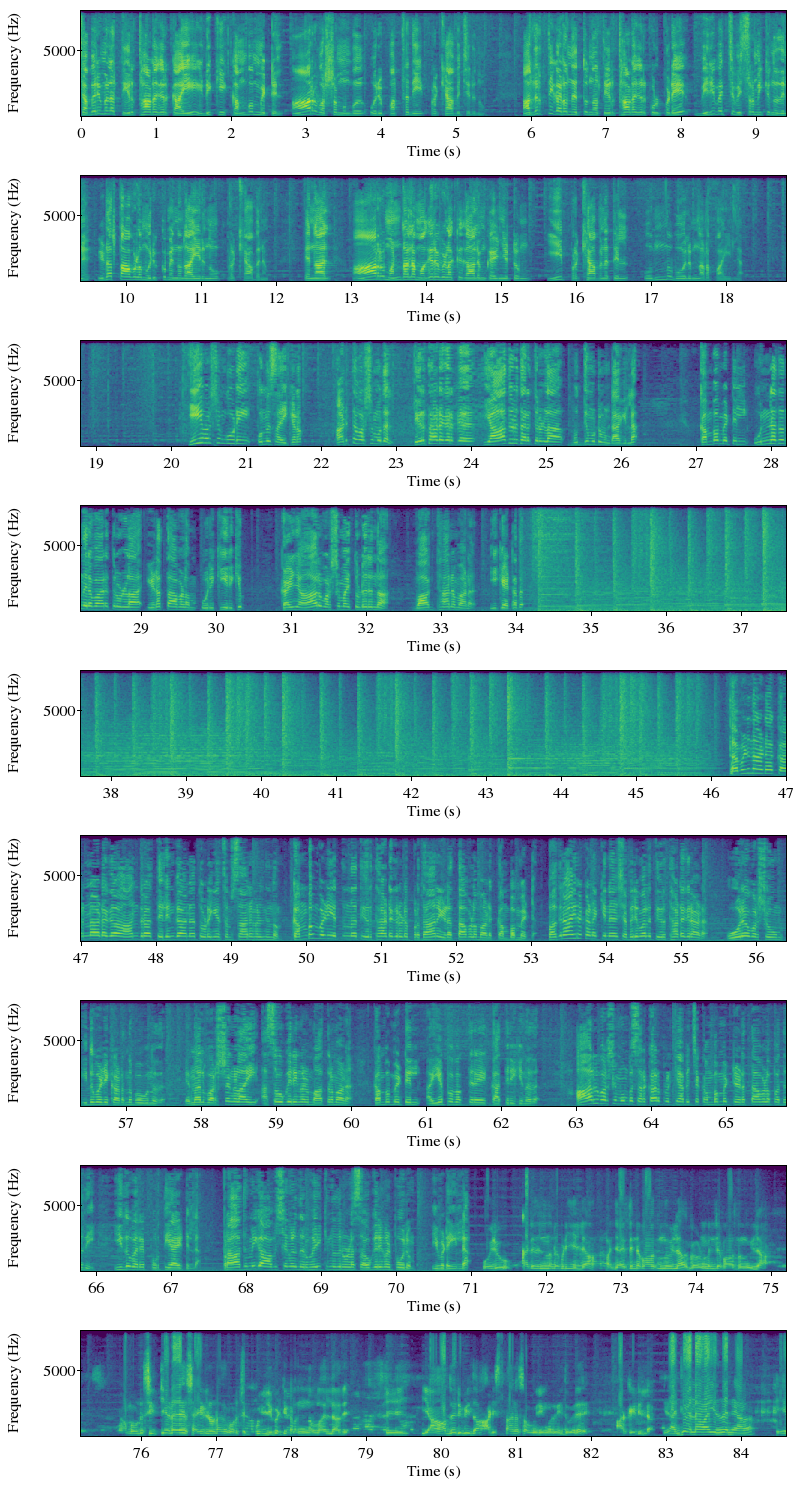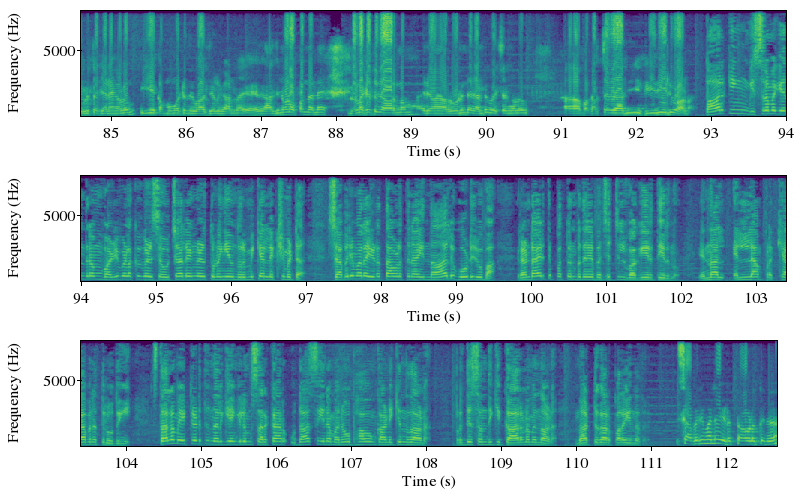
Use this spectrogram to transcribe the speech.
ശബരിമല തീർത്ഥാടകർക്കായി ഇടുക്കി കമ്പംമെട്ടിൽ ആറു വർഷം മുമ്പ് ഒരു പദ്ധതി പ്രഖ്യാപിച്ചിരുന്നു. അതിർത്തി കടന്നെത്തുന്ന തീർത്ഥാടകർക്കുൾപ്പെടെ വിരിവെച്ച് വിശ്രമിക്കുന്നതിന് ഇടത്താവളം ഒരുക്കുമെന്നതായിരുന്നു പ്രഖ്യാപനം. എന്നാൽ ആറ് മണ്ഡല മകരവിളക്ക് കാലം കഴിഞ്ഞിട്ടും ഈ പ്രഖ്യാപനത്തിൽ ഒന്നുപോലും നടപ്പായില്ല. ഈ വർഷം കൂടി ഒന്ന് സഹിക്കണം. അടുത്ത വർഷം മുതൽ തീർത്ഥാടകർക്ക് യാതൊരു തരത്തിലുള്ള ബുദ്ധിമുട്ടും ഉണ്ടാകില്ല. കമ്പമെട്ടിൽ ഉന്നത നിലവാരത്തിലുള്ള ഇടത്താവളം ഒരുക്കിയിരിക്കും. കഴിഞ്ഞ ആറു വർഷമായി തുടരുന്ന വാഗ്ദാനമാണ് ഈ കേട്ടത്. തമിഴ്നാട് കർണാടക ആന്ധ്ര തെലങ്കാന തുടങ്ങിയ സംസ്ഥാനങ്ങളിൽ നിന്നും കമ്പം വഴി എത്തുന്ന തീർത്ഥാടകരുടെ പ്രധാന ഇടത്താവളമാണ് കമ്പംമെട്ട്. പതിനായിരക്കണക്കിന് ശബരിമല തീർത്ഥാടകരാണ് ഓരോ വർഷവും ഇതുവഴി കടന്നു പോകുന്നത് എന്നാൽ വർഷങ്ങളായി അസൗകര്യങ്ങൾ മാത്രമാണ് കമ്പംമെട്ടിൽ അയ്യപ്പ ഭക്തരെ കാത്തിരിക്കുന്നത്. ആറു വർഷം മുമ്പ് സർക്കാർ പ്രഖ്യാപിച്ച കമ്പംമെട്ട് ഇടത്താവള പദ്ധതി ഇതുവരെ പൂർത്തിയായിട്ടില്ല. പ്രാഥമിക ആവശ്യങ്ങൾ നിർവഹിക്കുന്നതിനുള്ള സൗകര്യങ്ങൾ പോലും ഇവിടെയില്ല. ഒരു കരുതൽ നടപടിയില്ല. പഞ്ചായത്തിന്റെ ഭാഗത്തുനിന്നുമില്ല ഗവൺമെന്റിന്റെ ഭാഗത്തുനിന്നുമില്ല. കമ്മൂട് സിറ്റിയുടെ സൈഡിലുണ്ടായിരുന്ന കുറച്ച് പുല്ല് വെട്ടിക്കളഞ്ഞെന്നുള്ളതല്ലാതെ ഈ യാതൊരുവിധ അടിസ്ഥാന സൗകര്യങ്ങളും ഇതുവരെ ആക്കിയിട്ടില്ല. ഇത് അഞ്ചു കൊല്ലമായി ഇത് തന്നെയാണ് ഈ ഇവിടുത്തെ ജനങ്ങളും ഈ കമ്മമട്ട് നിവാസികളും കാണുന്നത്. അതിനോടൊപ്പം തന്നെ വെള്ളക്കെട്ട് കാരണം റോഡിന്റെ രണ്ട് വശങ്ങളും പകർച്ചവ്യാധി ഭീതിയിലുമാണ്. പാർക്കിംഗ് വിശ്രമ കേന്ദ്രം വഴിവിളക്കുകൾ ശൗചാലയങ്ങൾ തുടങ്ങിയവ നിർമ്മിക്കാൻ ലക്ഷ്യമിട്ട് ശബരിമല ഇടത്താവളത്തിനായി നാല് കോടി രൂപ രണ്ടായിരത്തി പത്തൊൻപതിലെ ബജറ്റിൽ വകയിരുത്തിയിരുന്നു. എന്നാൽ എല്ലാം പ്രഖ്യാപനത്തിൽ ഒതുങ്ങി സ്ഥലം ഏറ്റെടുത്ത് നൽകിയെങ്കിലും സർക്കാർ ഉദാസീന മനോഭാവം കാണിക്കുന്നതാണ് പ്രതിസന്ധിക്ക് കാരണമെന്നാണ് നാട്ടുകാർ പറയുന്നത്. ശബരിമല ഇടത്താവളത്തിന്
